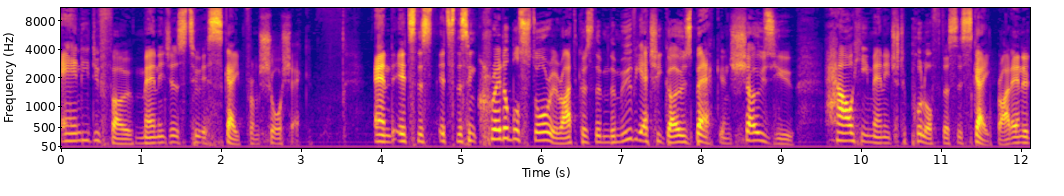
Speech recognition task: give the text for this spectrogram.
Andy Dafoe manages to escape from Shawshank. And it's this, it's this incredible story, right? Because the, the movie actually goes back and shows you how he managed to pull off this escape, right? And it,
